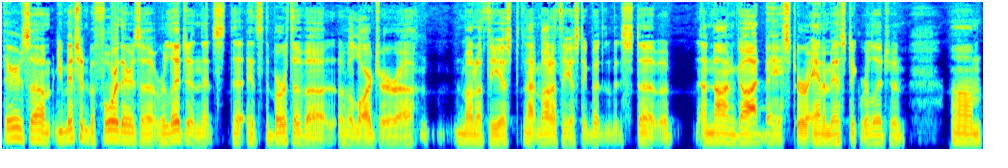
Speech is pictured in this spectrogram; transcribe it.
There's um you mentioned before there's a religion that's the it's the birth of a of a larger uh, monotheist not monotheistic but it's uh, a non-God based or animistic religion. Um,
